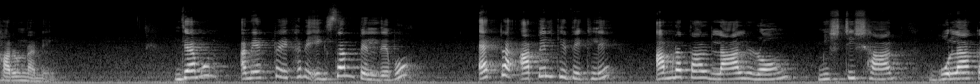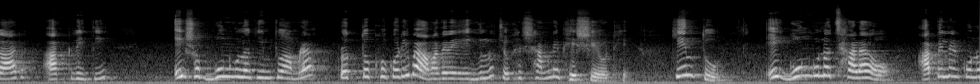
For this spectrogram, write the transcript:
ধারণা নেই। যেমন আমি একটা এখানে এক্সাম্পল দেব। একটা আপেলকে দেখলে আমরা তার লাল রং, মিষ্টি স্বাদ, গোলাকার আকৃতি এইসব গুণগুলো কিন্তু আমরা প্রত্যক্ষ করি বা আমাদের এইগুলো চোখের সামনে ভেসে ওঠে। কিন্তু এই গুণগুলো ছাড়াও আপেলের কোনো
